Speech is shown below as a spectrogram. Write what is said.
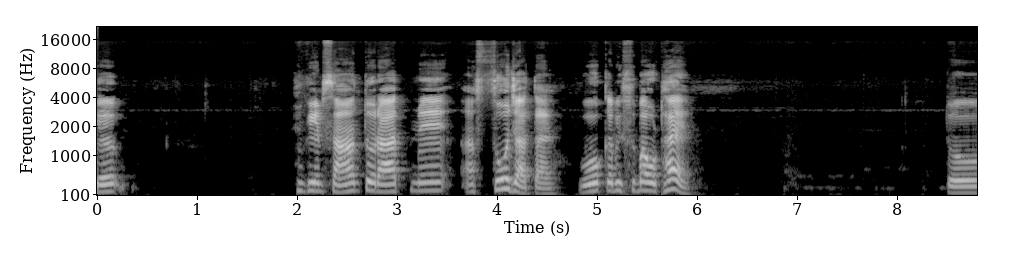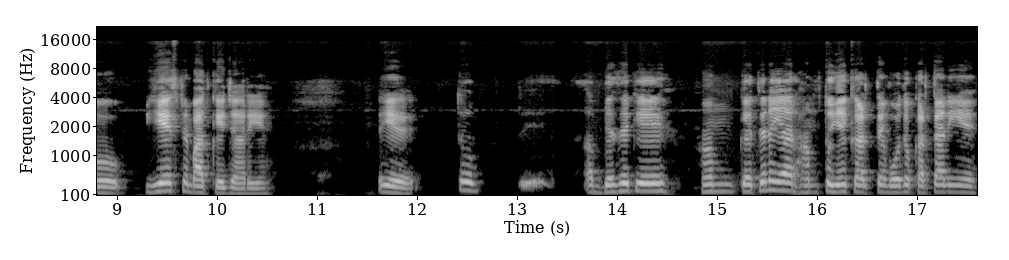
कि क्योंकि इंसान तो रात में सो जाता है। वो कभी सुबह उठाए तो ये इसमें बात कही जा रही है। ये तो अब जैसे कि हम कहते हैं ना यार हम तो ये करते हैं वो तो करता नहीं है।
